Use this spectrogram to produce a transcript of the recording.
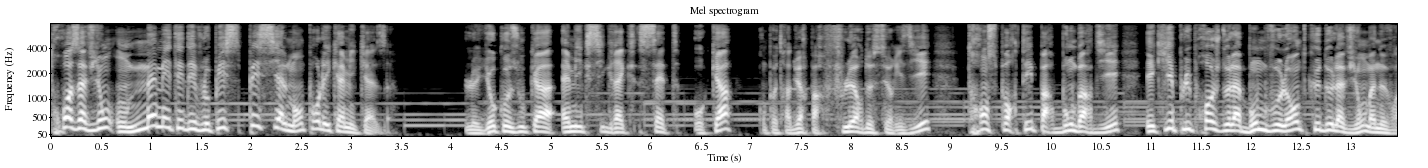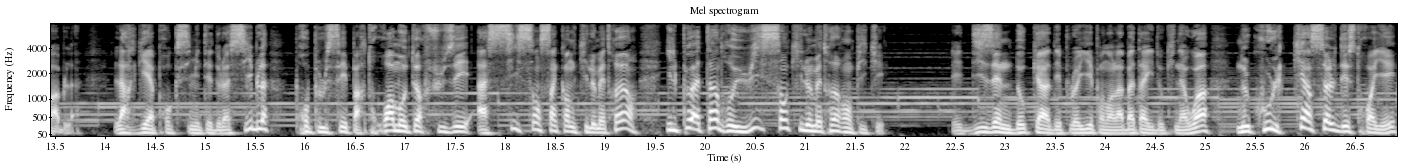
Trois avions ont même été développés spécialement pour les kamikazes. Le Yokozuka MXY-7 Oka, qu'on peut traduire par fleur de cerisier, transporté par bombardier et qui est plus proche de la bombe volante que de l'avion manœuvrable. Largué à proximité de la cible, propulsé par trois moteurs fusées à 650 km/h, il peut atteindre 800 km/h en piqué. Les dizaines d'Oka déployés pendant la bataille d'Okinawa ne coulent qu'un seul destroyer,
